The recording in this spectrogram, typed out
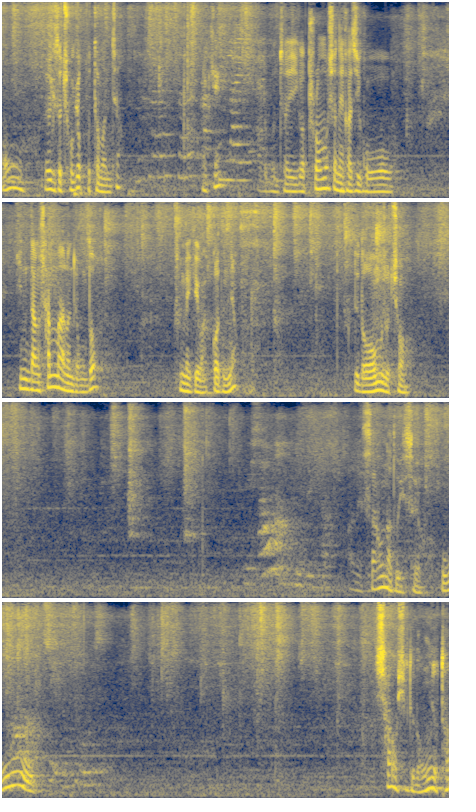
오 여기서 조격부터 먼저. 이렇게 여러분 저희 이거 프로모션 해가지고 인당 3만원 정도 금액에 왔거든요. 근데 너무 좋죠. 안에 사우나도 있어요. 오. 샤워실도 너무 좋다.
